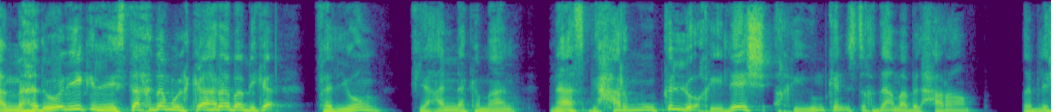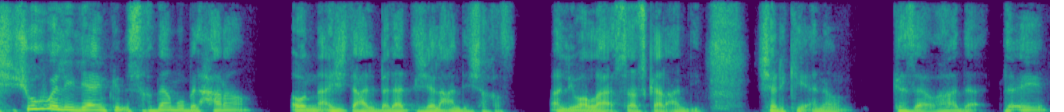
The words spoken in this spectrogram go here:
أما هدوليك اللي يستخدموا الكهرباء بك فاليوم في عنا كمان ناس بيحرموا كله. أخي ليش؟ أخي يمكن استخدامها بالحرام. طيب ليش؟ شو هو اللي لا يمكن استخدامه بالحرام؟ أول ما أجيت على البلد اجى لعندي شخص. قال لي والله يا أستاذ كان عندي شركة أنا كذا وهذا. إيه؟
